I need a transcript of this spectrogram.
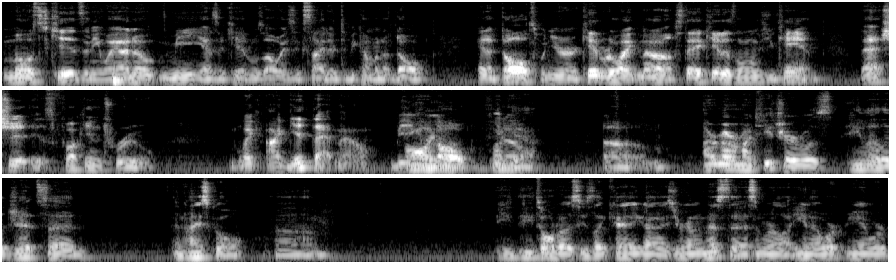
most kids anyway, I know me as a kid was always excited to become an adult. And adults, when you're a kid, were like, no, stay a kid as long as you can. That shit is fucking true. Like, I get that now, being oh, an adult, yeah. you Fuck know. yeah. Um, I remember my teacher was he legit said in high school. Um, he, he told us he's like, hey guys, you're gonna miss this, and we're like, you know, we're you know we're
